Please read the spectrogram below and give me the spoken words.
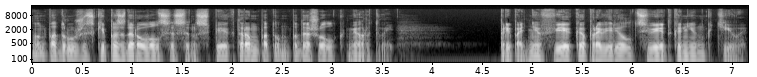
Он подружески поздоровался с инспектором, потом подошел к мертвой. Приподняв века, проверил цвет конъюнктивы.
